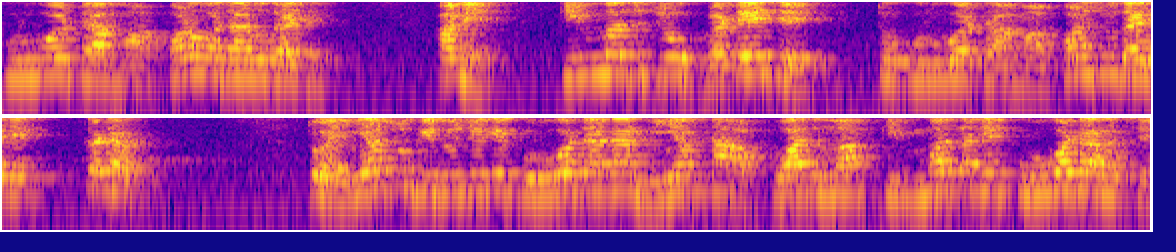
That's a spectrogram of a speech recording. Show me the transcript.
પુરવઠામાં પણ વધારો થાય છે. અને કિંમત જો ઘટે છે, તો પુરવઠામાં પણ શું થાય છે. ઘટાડો તો અહીંયા શું કીધું છે કે પુરવઠાના નિયમના અપવાદમાં કિંમત અને પુરવઠા વચ્ચે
